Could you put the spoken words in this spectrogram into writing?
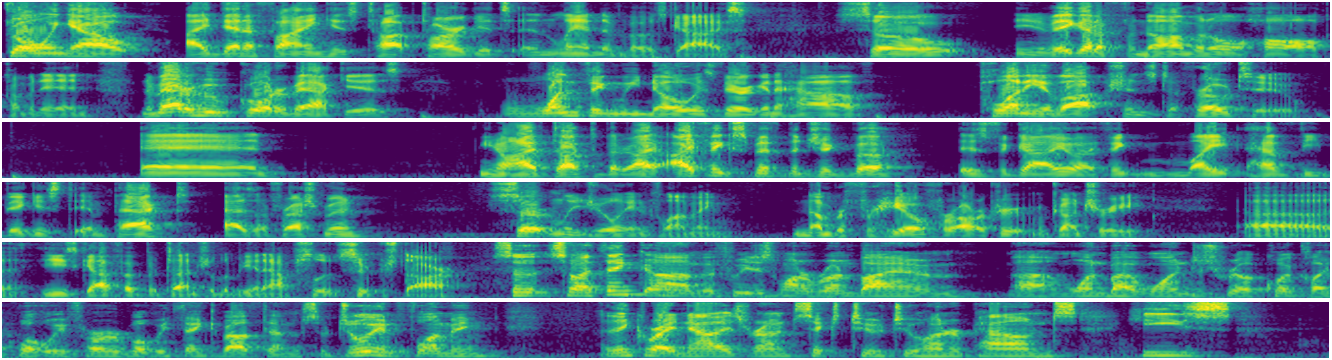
going out, identifying his top targets, and landing those guys. So, you know, they got a phenomenal haul coming in. No matter who quarterback is, one thing we know is they're going to have plenty of options to throw to. And, you know, I've talked about it. I, I think Smith-Njigba is the guy who I think might have the biggest impact as a freshman. Certainly Julian Fleming, number three overall recruit in the country. Uh, he's got the potential to be an absolute superstar. So, so I think um, if we just want to run by them um, one by one, just real quick, like what we've heard, what we think about them. So, Julian Fleming, I think right now he's around 6'2", 200 pounds. He's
